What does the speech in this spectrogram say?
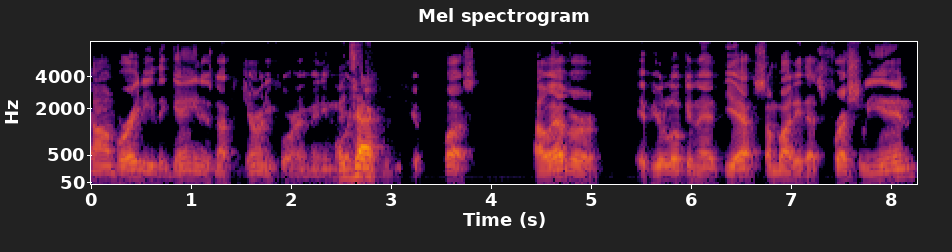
Tom Brady, the gain is not the journey for him anymore. It's Exactly. championship Bust. However, if you're looking at yeah somebody that's freshly in,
